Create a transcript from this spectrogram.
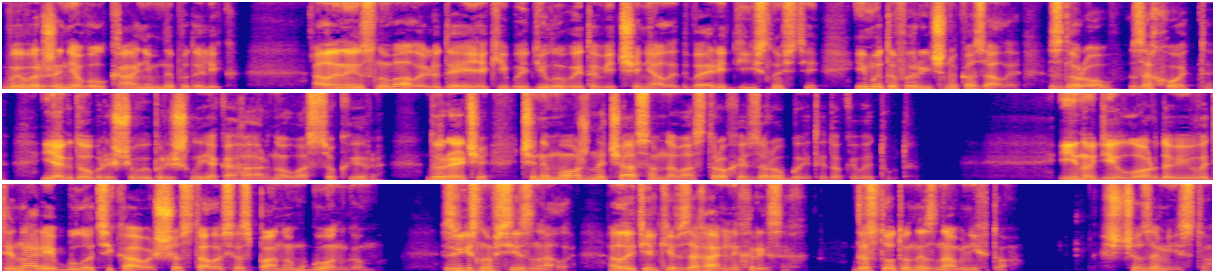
виверження вулканів неподалік. Але не існувало людей, які би діловито відчиняли двері дійсності і метафорично казали Здоров, заходьте, як добре, що ви прийшли, яка гарна у вас сокира. До речі, чи не можна часом на вас трохи заробити, доки ви тут? Іноді лордові ветеринарії було цікаво, що сталося з паном Гонгом. Звісно, всі знали, але тільки в загальних рисах. Достоту не знав ніхто. Що за місто?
